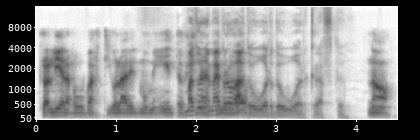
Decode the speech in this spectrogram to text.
Però lì era proprio particolare il momento. Ma tu non hai mai provato World of Warcraft? No.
